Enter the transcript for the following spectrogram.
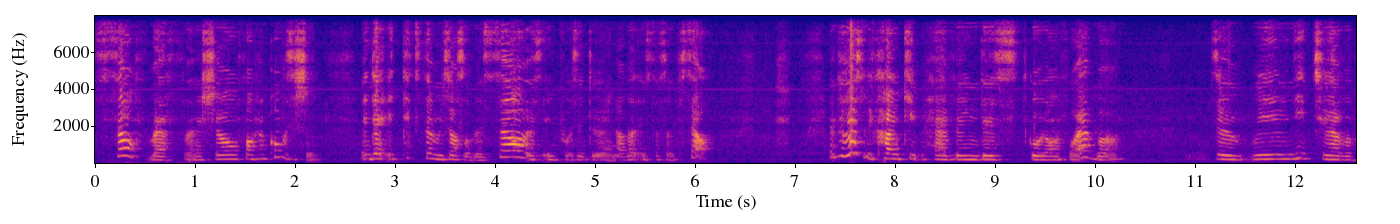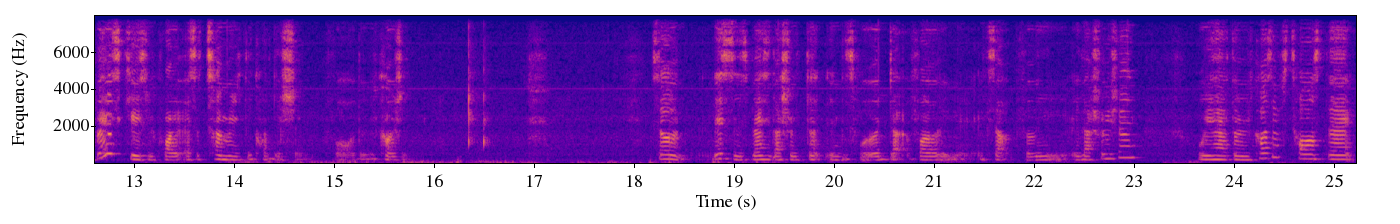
self-referential function composition, and that it takes the results of itself as inputs into another instance of itself. And because we can't keep having this going on forever, so we need to have a base case required as a terminating condition for the recursion. So this is best illustrated in this following, following illustration. We have the recursive call stack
